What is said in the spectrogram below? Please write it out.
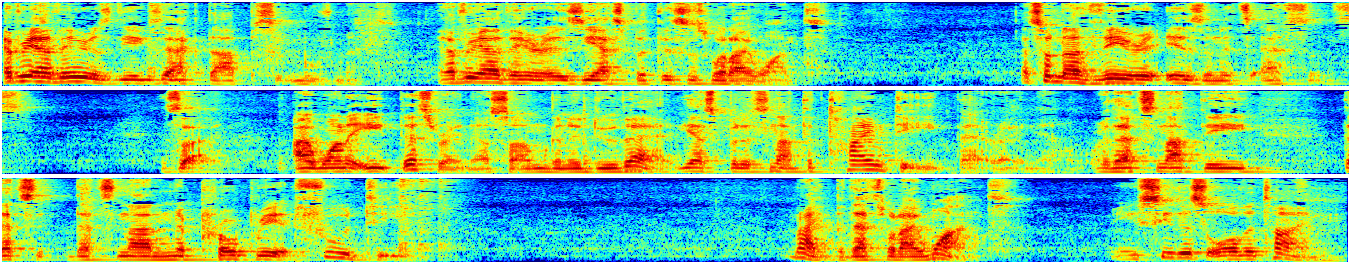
Every Avera is the exact opposite movement. Every Avera is, yes, but this is what I want. That's what an Avera is in its essence. It's like, I want to eat this right now, so I'm going to do that. Yes, but it's not the time to eat that right now. Or that's not the that's that's not an appropriate food to eat. Right, but that's what I want. You see this all the time.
